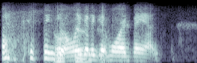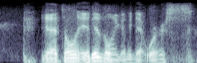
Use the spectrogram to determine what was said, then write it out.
because things are only Okay. going to get more advanced. Yeah, it's only it is only going to get worse.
